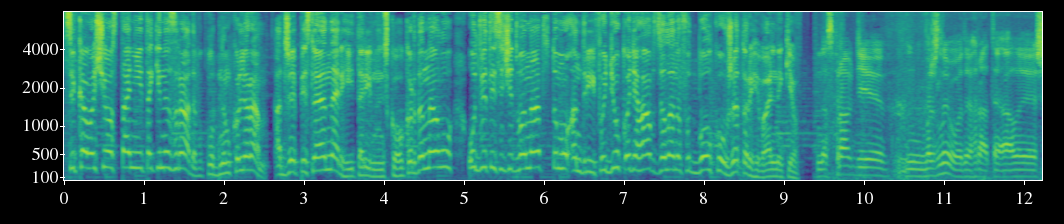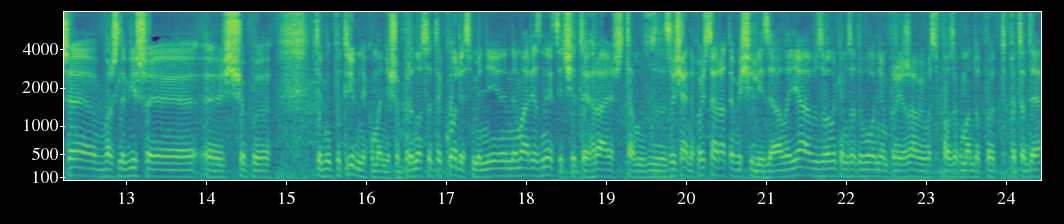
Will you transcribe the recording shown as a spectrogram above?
Цікаво, що останній так і не зрадив клубним кольорам, адже після енергії та рівненського кардиналу у 2012-му Андрій Федюк одягав зелену футболку вже торгівельників. Насправді важливо одяграти, але ще важливіше, е, щоб ти був потрібний команді, щоб приносити користь. Мені нема різниці, чи ти граєш там. Звичайно, хочеться грати в вищій але я з великим задоволенням приїжджав і виступав за команду ПТД.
